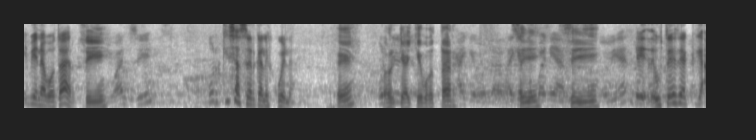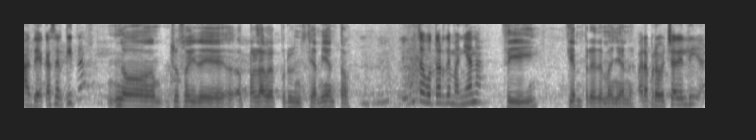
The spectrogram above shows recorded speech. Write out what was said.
¿Y viene a votar? sí. Igual, ¿sí? ¿Por qué se acerca a la escuela? ¿Eh? Porque hay que votar. Hay que votar, hay que Sí, acompañar. sí. Muy bien. ¿De- de- ¿Usted es de acá, de acá cerquita? No, yo soy de palabra pronunciamiento. ¿Le gusta votar de mañana Sí, siempre de mañana. para aprovechar el día?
